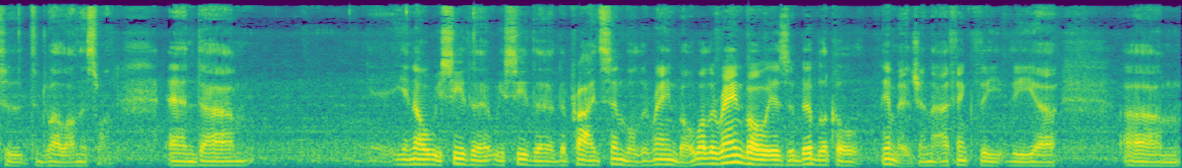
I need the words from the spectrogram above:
to to dwell on this one, and. Um, you know, we see the we see the the pride symbol, the rainbow. Well, the rainbow is a biblical image, and I think the the uh, um,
